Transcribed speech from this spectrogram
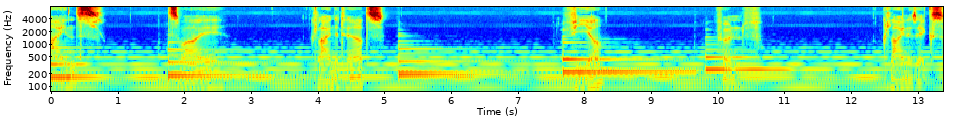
Eins, zwei, kleine Terz, vier, fünf, kleine sechs.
